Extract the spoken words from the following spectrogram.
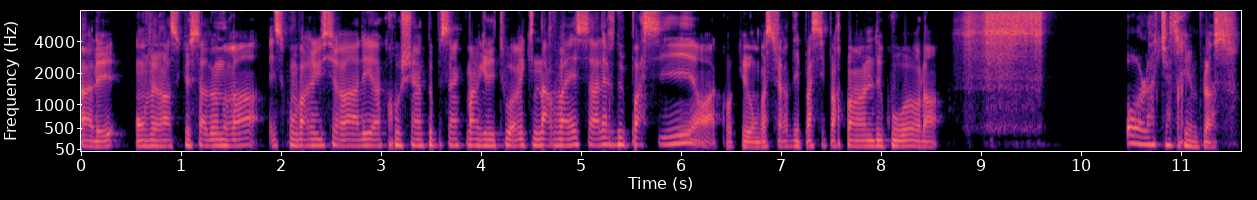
Allez, on verra ce que ça donnera. Est-ce qu'on va réussir à aller accrocher un top 5 malgré tout avec Narvaez Ça a l'air de passer. Ah, quoique, on va se faire dépasser par pas mal de coureurs là. Oh, la quatrième place.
